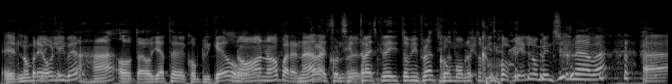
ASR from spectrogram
El nombre. Oliver. Ajá. ¿O, ya te compliqué? o- No, no, para nada. ¿Traes, Con- sí traes crédito, mi Fran? Si no como, te bien lo mencionaba a- a-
